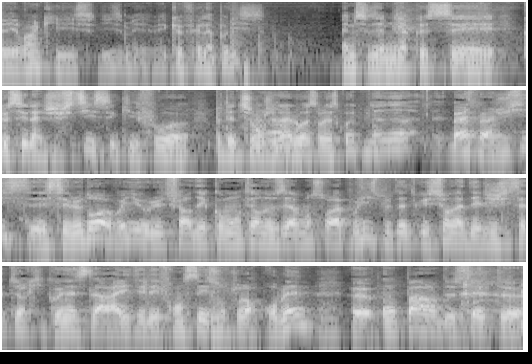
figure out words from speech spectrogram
riverains qui se disent mais que fait la police? Même si vous allez me dire que c'est que c'est la justice et qu'il faut euh, peut-être changer la loi sur les squats. Non, non, bah c'est pas la justice, c'est le droit. Vous voyez, au lieu de faire des commentaires nauséabonds sur la police, peut-être que si on a des législateurs qui connaissent la réalité des Français et surtout leurs problèmes, euh, on parle de cet euh,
